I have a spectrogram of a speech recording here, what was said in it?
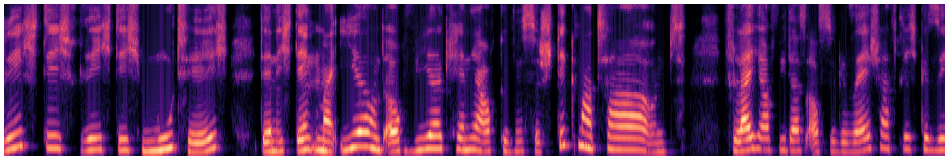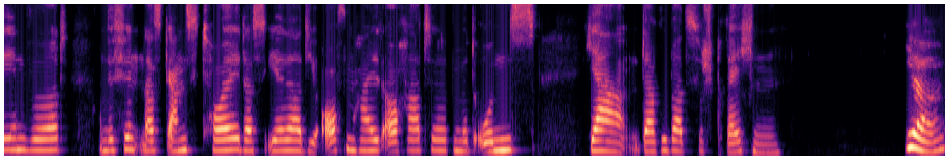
richtig, richtig mutig, denn ich denke mal, ihr und auch wir kennen ja auch gewisse Stigmata und vielleicht auch, wie das auch so gesellschaftlich gesehen wird. Und wir finden das ganz toll, dass ihr da die Offenheit auch hattet, mit uns ja darüber zu sprechen. Ja,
